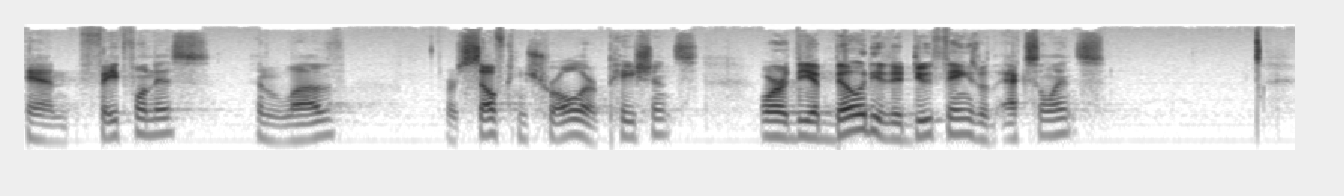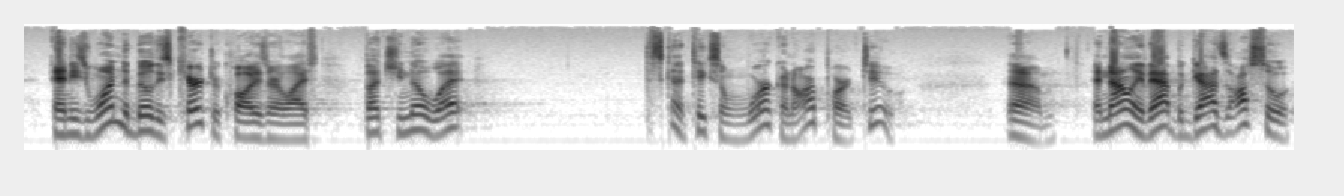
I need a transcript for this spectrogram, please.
and faithfulness and love or self control or patience or the ability to do things with excellence. And he's wanting to build these character qualities in our lives, but you know what? This is going to take some work on our part too. Um, and not only that, but God's also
